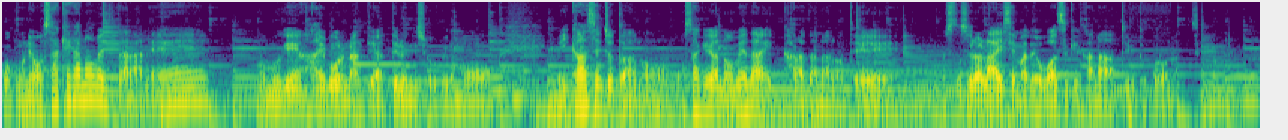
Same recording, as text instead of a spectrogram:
僕もね、お酒が飲めてたらね、無限ハイボールなんてやってるんでしょうけども、いかんせんちょっとあの、お酒が飲めない体なので、ちょっとそれは来世までお預けかなというところなんですけども。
